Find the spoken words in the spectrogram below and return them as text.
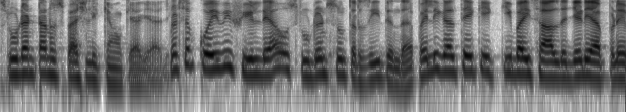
ਸਟੂਡੈਂਟਾਂ ਨੂੰ ਸਪੈਸ਼ਲੀ ਕਿਉਂ ਕਿਹਾ ਗਿਆ ਜੀ? ਡਾਕਟਰ ਸਾਹਿਬ, ਕੋਈ ਵੀ ਫੀਲਡ ਆ, ਉਹ ਸਟੂਡੈਂਟਸ ਨੂੰ ਤਰਜੀਹ ਦਿੰਦਾ ਪਹਿਲੀ ਗੱਲ ਤੇ ਇਹ ਕਿ 21 22 ਸਾਲ ਦੇ ਜਿਹੜੇ ਆਪਣੇ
